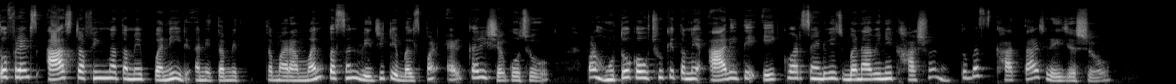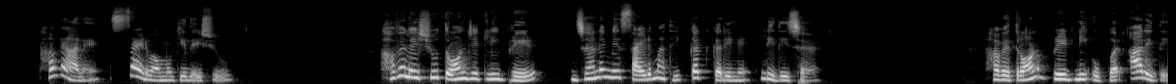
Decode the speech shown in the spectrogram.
તો ફ્રેન્ડ્સ આ સ્ટફિંગમાં તમે પનીર અને તમે તમારા મનપસંદ વેજીટેબલ્સ પણ એડ કરી શકો છો. પણ હું તો કહું છું કે તમે આ રીતે એકવાર સેન્ડવિચ બનાવીને ખાશો ને, તો બસ ખાતા જ રહી જશો. હવે આને સાઈડમાં મૂકી દઈશું. હવે લઈશું ત્રણ જેટલી બ્રેડ જેને મેં સાઈડમાંથી કટ કરીને લીધી છે. હવે ત્રણ બ્રેડની ઉપર આ રીતે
